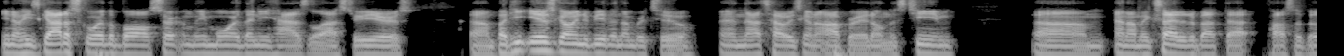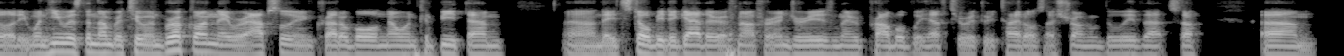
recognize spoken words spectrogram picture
You know, he's got to score the ball certainly more than he has the last two years, um, but he is going to be the number two, and that's how he's going to operate on this team. Um, and I'm excited about that possibility. When he was the number two in Brooklyn, they were absolutely incredible. No one could beat them. Uh, they'd still be together if not for injuries, and they would probably have two or three titles. I strongly believe that. So, um,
